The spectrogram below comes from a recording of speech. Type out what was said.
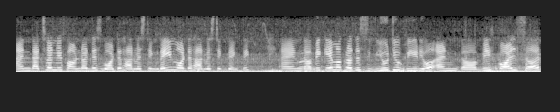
and that's when we found out this water harvesting rainwater harvesting technique and uh, we came across this youtube video and uh, we called sir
